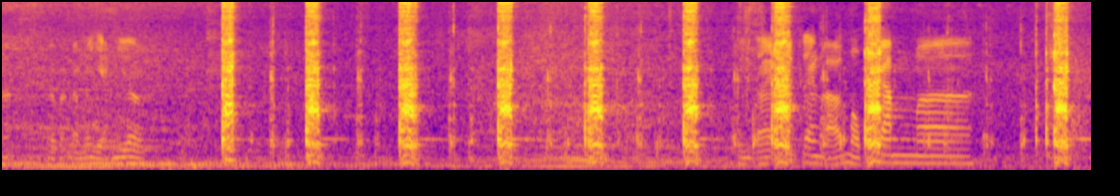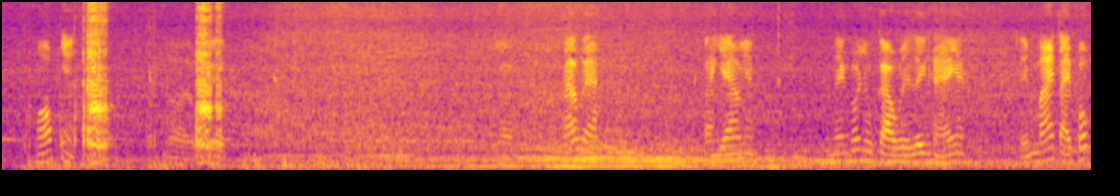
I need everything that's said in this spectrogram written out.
Đó, rồi bắt đầu mới dặn vô hiện tại áp đang ở 101 ờ, nha. Rồi, ok. Rồi, tháo ra. Bàn giao nha. Anh em có nhu cầu thì liên hệ nha. Điểm máy tại phúc.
